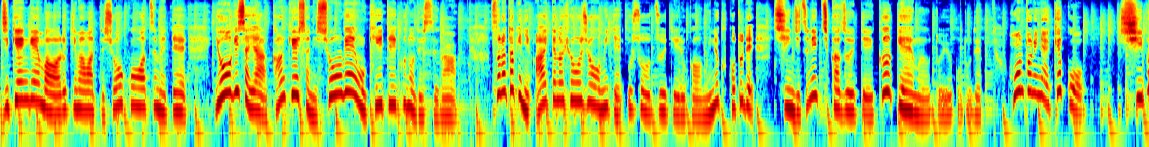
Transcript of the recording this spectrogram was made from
事件現場を歩き回って証拠を集めて容疑者や関係者に証言を聞いていくのですがその時に相手の表情を見て嘘をついているかを見抜くことで真実に近づいていくゲームということで本当にね結構渋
